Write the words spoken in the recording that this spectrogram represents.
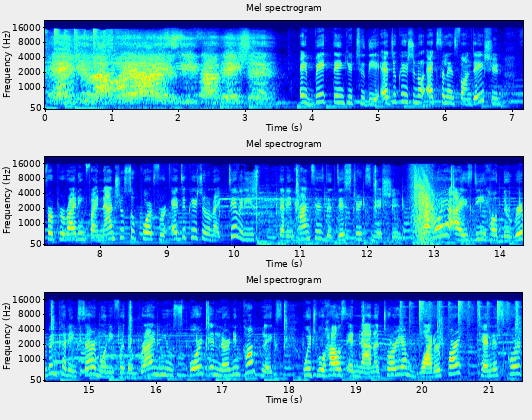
Thank you, La Joya ISD Foundation. A big thank you to the Educational Excellence Foundation for providing financial support for educational activities that enhances the district's mission. La Joya ISD held the ribbon cutting ceremony for the brand new Sport and Learning Complex, which will house a natatorium, water park, tennis court,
